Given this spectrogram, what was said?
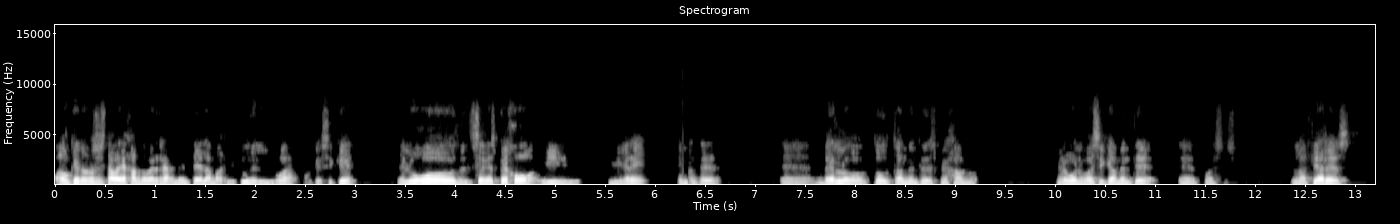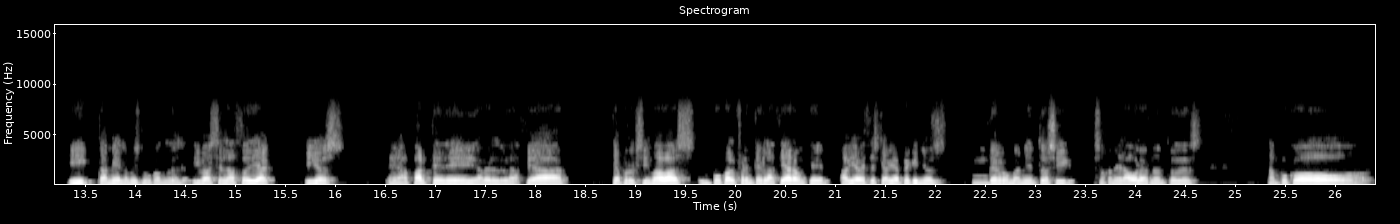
aunque no nos estaba dejando ver realmente la magnitud del lugar, porque sí que luego se despejó y, era importante eh, verlo totalmente despejado, ¿no? Pero bueno, básicamente, eh, pues glaciares y también lo mismo, cuando ibas en la Zodiac, ellos, aparte de haber el glaciar, te aproximabas un poco al frente glaciar, aunque había veces que había pequeños derrumbamientos y eso genera olas, ¿no? Entonces, tampoco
